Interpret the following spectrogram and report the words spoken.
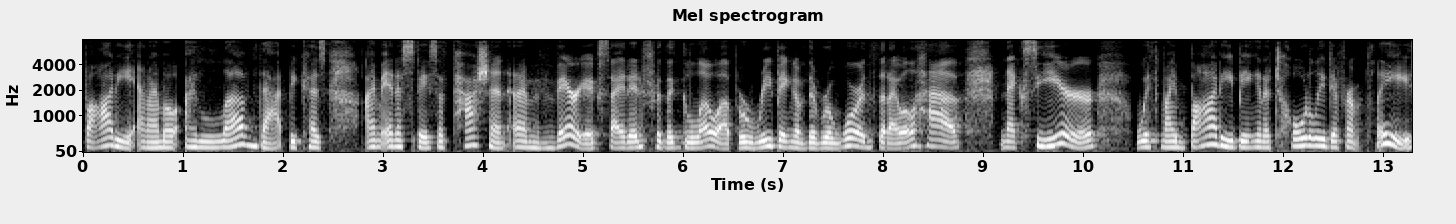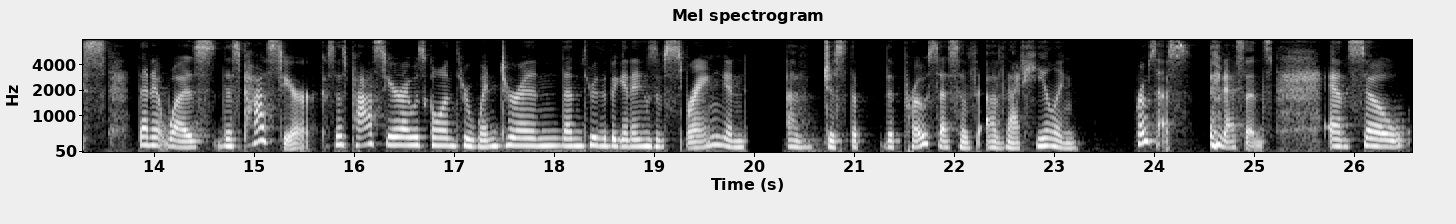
body, and I'm, I love that because I'm in a space of passion, and I'm very excited for the glow up reaping of the rewards that I will have next year with my body being in a totally different place than it was this past year. Because this past year, I was going through winter and then through the beginnings of spring, and of just the the process of of that healing process in essence. And so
